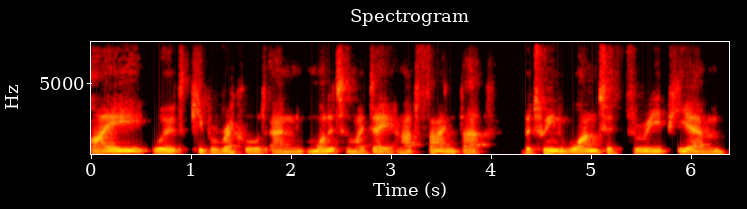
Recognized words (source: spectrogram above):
I would keep a record and monitor my day, and I'd find that between 1 to 3 p.m.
